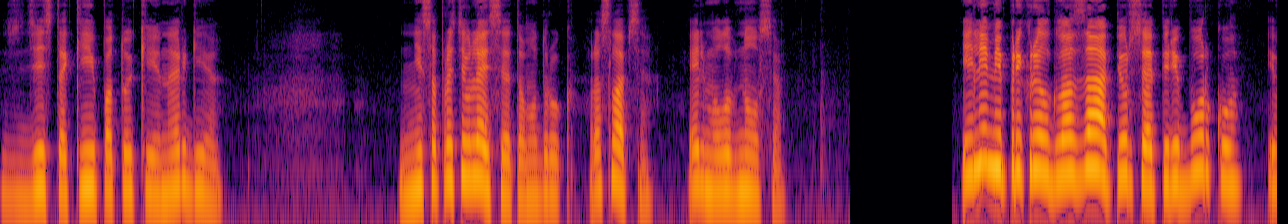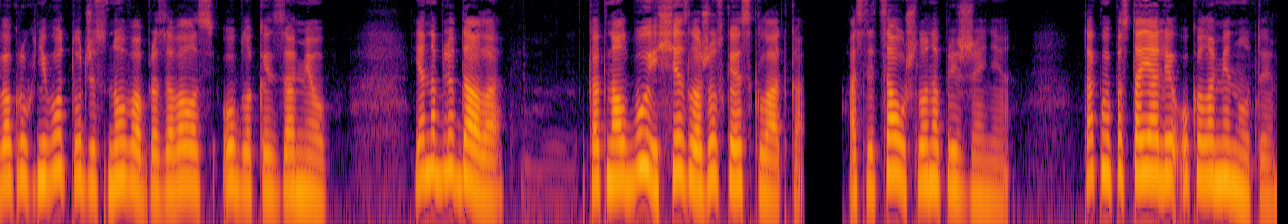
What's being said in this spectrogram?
«Здесь такие потоки энергии!» «Не сопротивляйся этому, друг. Расслабься». Эльм улыбнулся. Илеми прикрыл глаза, оперся о переборку, и вокруг него тут же снова образовалось облако из замеб. Я наблюдала, как на лбу исчезла жесткая складка, а с лица ушло напряжение. Так мы постояли около минуты.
